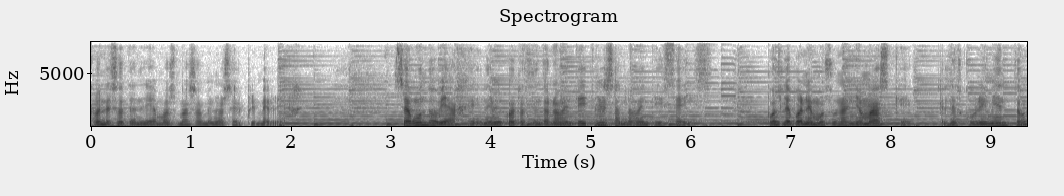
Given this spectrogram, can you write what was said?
Con eso tendríamos más o menos el primer viaje. Segundo viaje, de 1493 al 96. Pues le ponemos un año más que el descubrimiento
